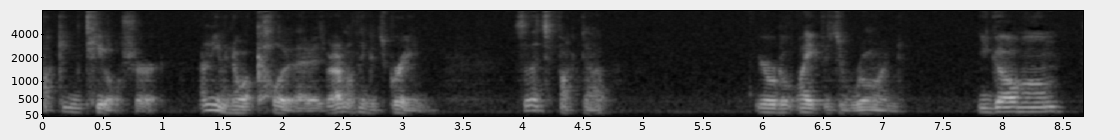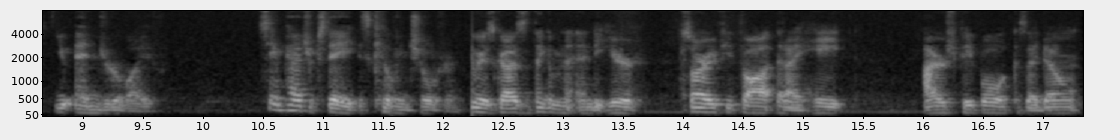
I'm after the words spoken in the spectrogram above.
fucking teal shirt. I don't even know what color that is, but I don't think it's green. So that's fucked up. Your life is ruined. You go home, you end your life. St. Patrick's Day is killing children. Anyways, guys, I think I'm going to end it here. Sorry if you thought that I hate Irish people, because I don't.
